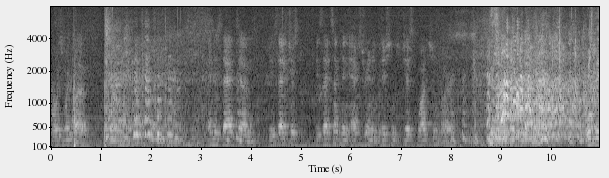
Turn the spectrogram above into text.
I was wondering, and is that um, is that just is that something extra in addition to just watching, or? Where's the?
